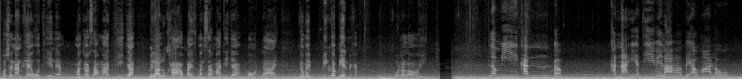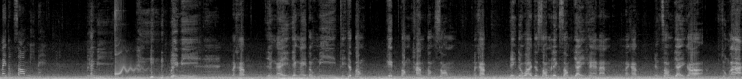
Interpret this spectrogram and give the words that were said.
เพราะฉะนั้นแค่หัวเทียนเนี่ยมันก็สามารถที่จะเวลาลูกค้าเอาไป มันสามารถที่จะบอดได้ ก็ไปปิดก็เปลี่ยนไปครับ หัวละร้อย แล้วมีคันแบบ คันไหนอะที่เวลาไปเอามาแล้วไม่ต้องซ่อมมีไหม ไม่มี ไม่มีนะครับ ยังไงยังไงต้องมีที่จะต้องเก็บต้องทำต้องซ่อมนะครับ เพียงแต่ว่าจะซ่อมเล็กซ่อมใหญ่แค่นั้นนะครับ อย่างซ่อมใหญ่ก็ช่วงล่าง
